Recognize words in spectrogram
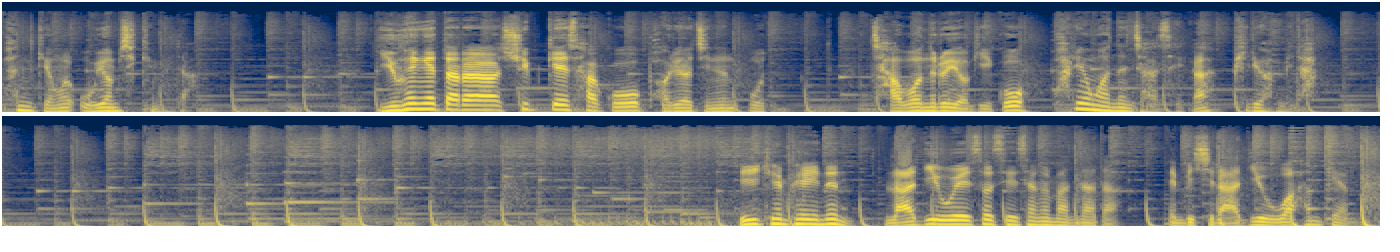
환경을 오염시킵니다. 유행에 따라 쉽게 사고 버려지는 옷. 자원으로 여기고 활용하는 자세가 필요합니다. 이 캠페인은 라디오에서 세상을 만나다 MBC 라디오와 함께합니다.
